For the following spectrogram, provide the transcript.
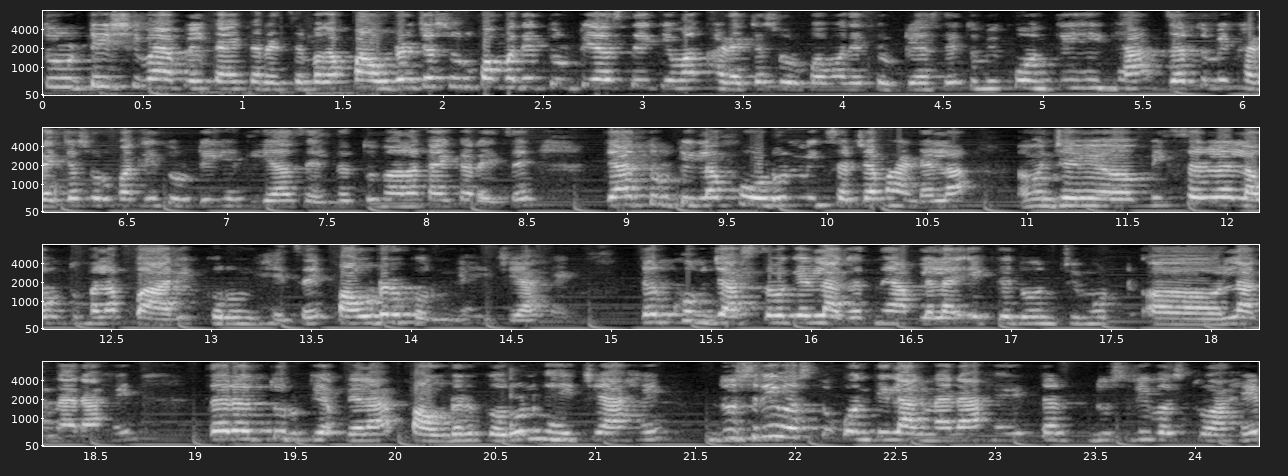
तुरटी शिवाय आपल्याला काय करायचं बघा पावडरच्या स्वरूपामध्ये तुरटी असते किंवा खड्याच्या स्वरूपामध्ये तुरटी असते. तुम्ही कोणतीही घ्या. जर तुम्ही खड्याच्या स्वरूपातली तुरटी घेतली असेल तर तुम्हाला काय करायचंय? त्या तुरटीला फोडून मिक्सरच्या भांड्याला म्हणजे मिक्सरला लावून तुम्हाला बारीक करून घ्यायचंय पावडर करून घ्यायची आहे. तर खूप जास्त वगैरे लागत नाही. आपल्याला एक ते दोन चिमूट लागणार आहे. तर तुरटी आपल्याला पावडर करून घ्यायची आहे. दुसरी वस्तू कोणती लागणार आहे? तर दुसरी वस्तू आहे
